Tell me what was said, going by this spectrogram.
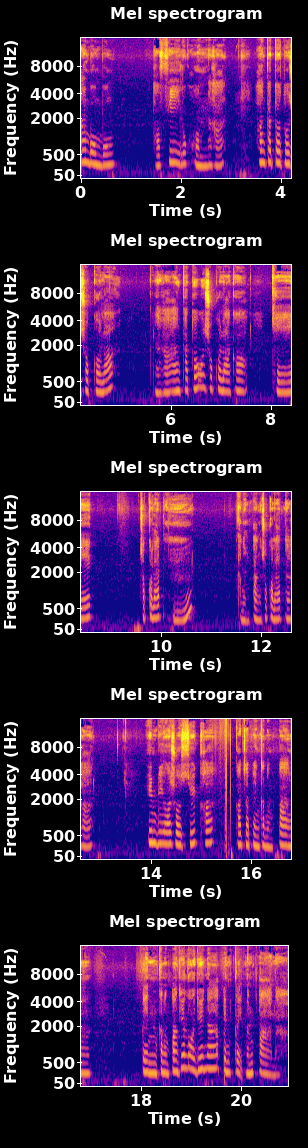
un bonbon ทอฟฟี่ลูกอมนะคะ un gâteau au chocolat นะคะ un gâteau au chocolat ก็เค้กช็อกโกแลตหรือขนมปังช็อกโกแลตนะคะ une brioche au sucre ก็จะเป็นขนมปัง เป็นขนมปังที่โรยด้วยหน้าเป็นเกล็ดน้ำตาลนะคะ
